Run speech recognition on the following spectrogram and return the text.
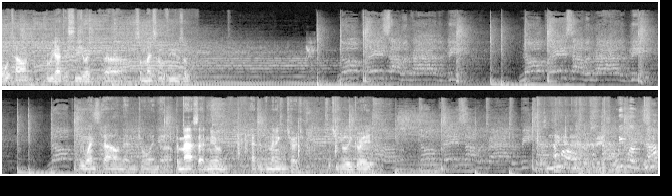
Old Town, where we got to see like the, some nice little views of We went down and joined uh, the Mass at noon at the Dominican Church, which is really great. No. We will not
